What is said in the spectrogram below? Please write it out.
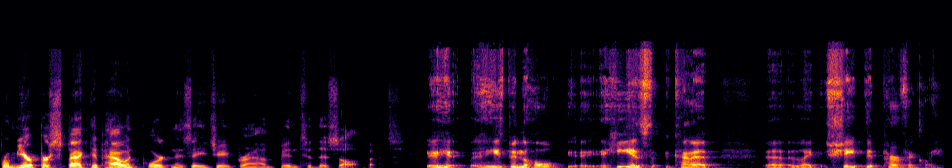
From your perspective, how important has AJ Brown been to this offense? He's been the whole. He has kind of uh, like shaped it perfectly,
